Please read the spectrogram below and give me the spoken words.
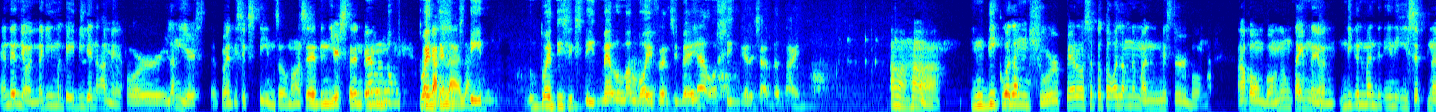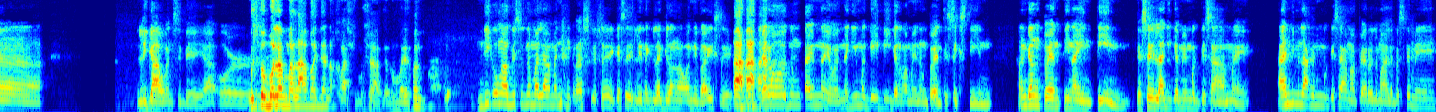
And then yun, naging magkaibigan na kami for ilang years, 2016. So, mga 7 years rin Pero nung magkakilala. 2016, nung 2016, meron bang boyfriend si Bea o single siya at the time? Aha. Hindi ko lang sure, pero sa totoo lang naman, Mr. Bong, ako Bong, nung time na yun, hindi ko naman din iniisip na ligawan si Bea or Gusto mo lang malaman niya na crush mo siya. Ganun ba yun? hindi ko nga gusto na malaman yung crush ko siya eh, kasi linaglag lang ako ni Vice eh. Pero nung time na yun, naging magkaibigan kami nung 2016 hanggang 2019 kasi lagi kami magkasama eh. Ah, hindi lagi magkasama pero lumalabas kami,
